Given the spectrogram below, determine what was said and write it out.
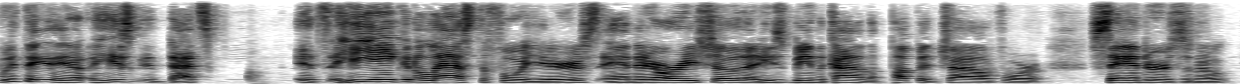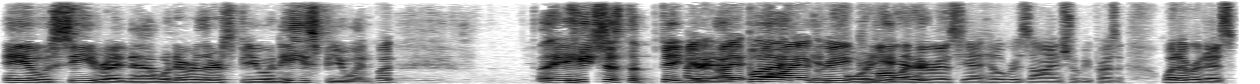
we think you know he's that's it's he ain't gonna last the four years, and they already show that he's being the kind of the puppet child for Sanders and AOC right now. Whatever they're spewing, he's spewing. But he's just a figurehead. I, I, but no, I agree. Kamala years, Harris, yeah, he'll resign. She'll be president. Whatever it is.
